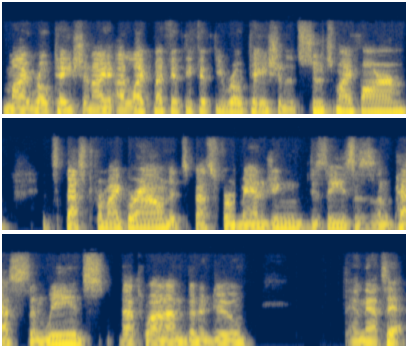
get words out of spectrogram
my rotation. I, I like my 50 50 rotation. It suits my farm. It's best for my ground. It's best for managing diseases and pests and weeds. That's what I'm going to do. And that's it.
